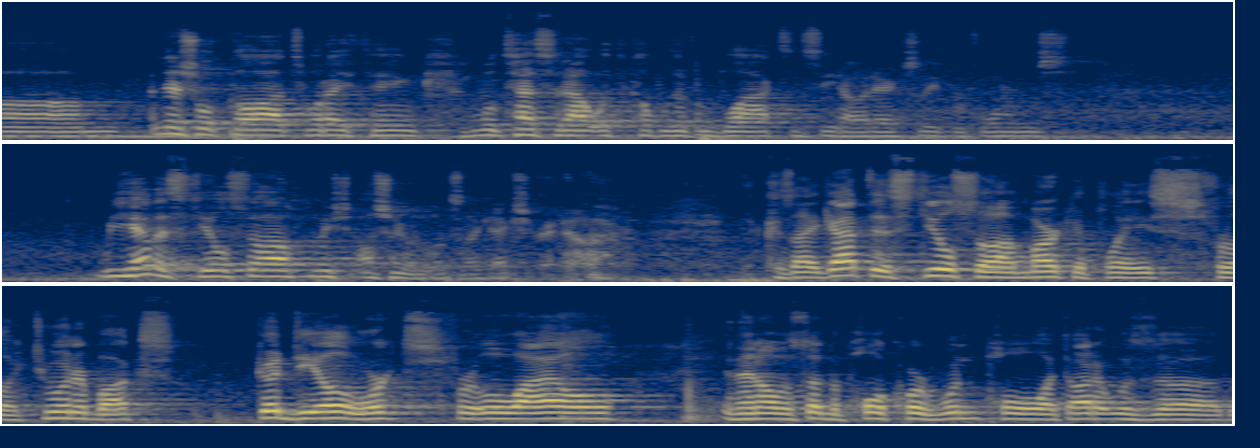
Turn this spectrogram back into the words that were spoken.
um, initial thoughts, what I think. We'll test it out with a couple different blocks and see how it actually performs. We have a Stihl saw. I'll show you what it looks like actually right now. Because I got this Stihl saw marketplace for like 200 bucks. Good deal. It worked for a little while. And then all of a sudden the pull cord wouldn't pull. I thought it was uh,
